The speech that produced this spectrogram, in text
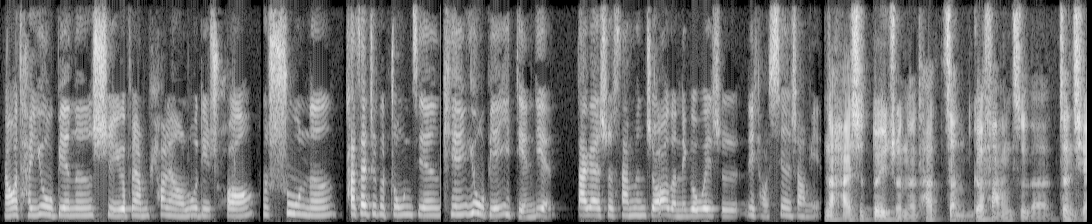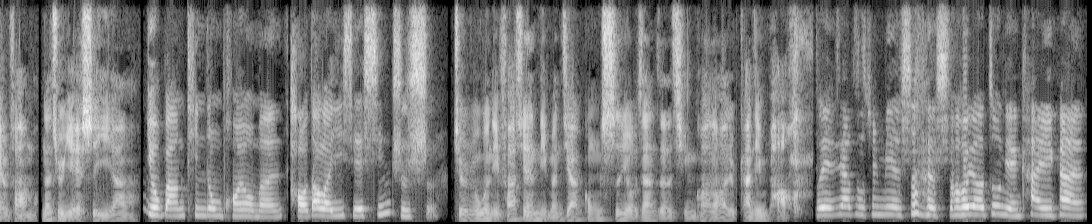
然后它右边呢是一个非常漂亮的落地窗。那树呢，它在这个中间偏右边一点点。大概是三分之二的那个位置那条线上面，那还是对准了它整个房子的正前方嘛？那就也是一样啊。又帮听众朋友们淘到了一些新知识。就如果你发现你们家公司有这样子的情况的话，就赶紧跑。所以下次去面试的时候要重点看一看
